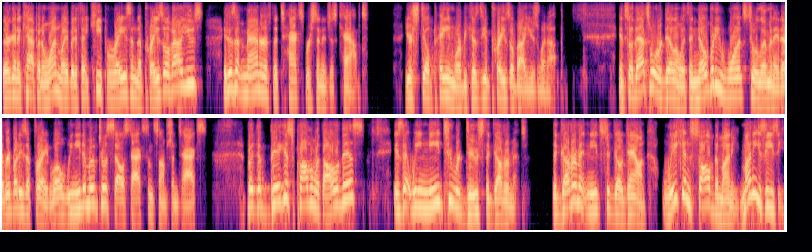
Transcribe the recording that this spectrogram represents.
They're going to cap it in one way, but if they keep raising the appraisal values, it doesn't matter if the tax percentage is capped. You're still paying more because the appraisal values went up. And so that's what we're dealing with. And nobody wants to eliminate. Everybody's afraid. Well, we need to move to a sales tax, consumption tax. But the biggest problem with all of this is that we need to reduce the government. The government needs to go down. We can solve the money. Money is easy.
